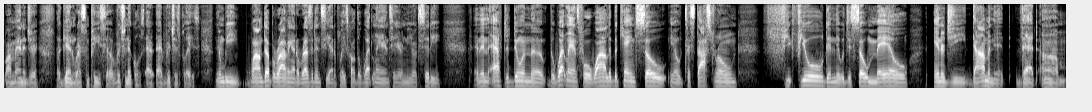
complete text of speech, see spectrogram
our manager, again, rest in peace, uh, Rich Nichols at, at Rich's place. Then we wound up arriving at a residency at a place called the Wetlands here in New York City, and then after doing the the Wetlands for a while, it became so you know testosterone f- fueled, and it was just so male energy dominant that um,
